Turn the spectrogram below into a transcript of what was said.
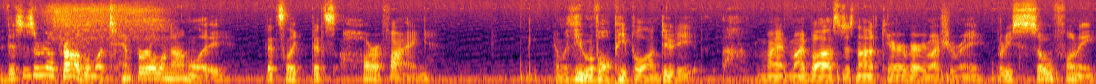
This is a real problem, a temporal anomaly. That's like, that's horrifying. And with you of all people on duty, my my boss does not care very much for me, but he's so funny.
